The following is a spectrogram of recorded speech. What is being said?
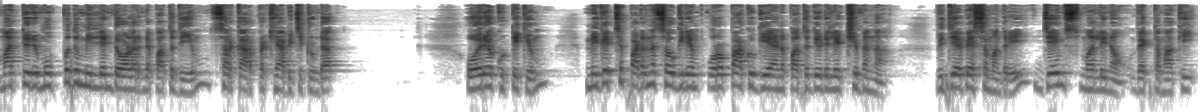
മറ്റൊരു മുപ്പത് മില്യൺ ഡോളറിന്റെ പദ്ധതിയും സർക്കാർ പ്രഖ്യാപിച്ചിട്ടുണ്ട്. ഓരോ കുട്ടിക്കും മികച്ച പഠന സൌകര്യം ഉറപ്പാക്കുകയാണ് പദ്ധതിയുടെ ലക്ഷ്യമെന്ന് വിദ്യാഭ്യാസ മന്ത്രി ജെയിംസ് മെർലിനോ വ്യക്തമാക്കി.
